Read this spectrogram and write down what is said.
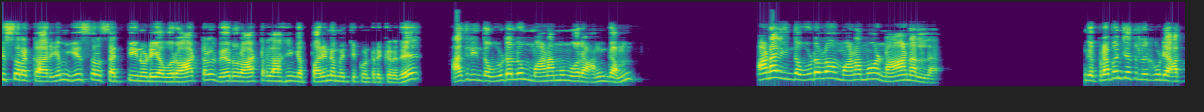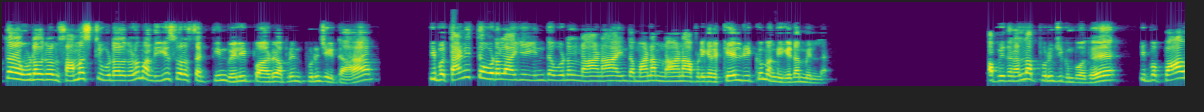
ஈஸ்வர காரியம் ஈஸ்வர சக்தியினுடைய ஒரு ஆற்றல் வேறொரு ஆற்றலாக இங்க பரிணமித்துக் கொண்டிருக்கிறது. அதில் இந்த உடலும் மனமும் ஒரு அங்கம். ஆனால் இந்த உடலோ மனமோ நான் அல்ல. இங்க பிரபஞ்சத்தில் இருக்கக்கூடிய அத்தனை உடல்களும் சமஷ்டி உடல்களும் அந்த ஈஸ்வர சக்தியின் வெளிப்பாடு அப்படின்னு புரிஞ்சுக்கிட்டா இப்ப தனித்த உடலாகிய இந்த உடல் நானா இந்த மனம் நானா அப்படிங்கிற கேள்விக்கும் அங்க இடம் இல்லை. அப்ப இதை நல்லா புரிஞ்சுக்கும் போது இப்ப பாவ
